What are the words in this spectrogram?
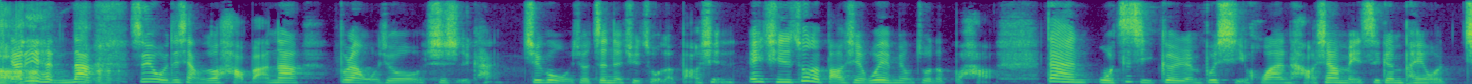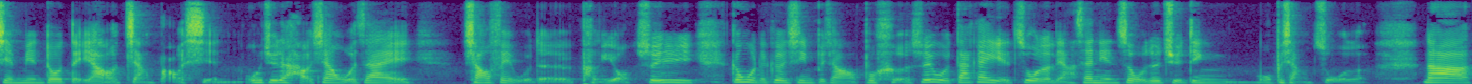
压力很大。所以我就想说，好吧，那不然我就试试看。结果我就真的去做了保险。诶，其实做了保险我也没有做的不好，但我自己个人不喜欢，好像每次跟朋友见面都得要讲保险。我觉得好像我在消费我的朋友，所以跟我的个性比较不合。所以我大概也做了两三年之后，我就决定我不想做了。那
